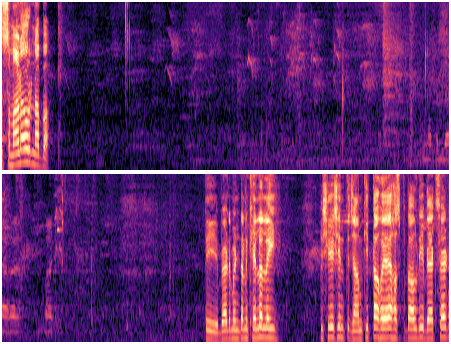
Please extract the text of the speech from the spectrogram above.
ਸਮਾਣਾ ਔਰ ਨਾਭਾ। ਤੇ ਬੈਡਮਿੰਟਨ ਖੇਲਣ ਲਈ ਵਿਸ਼ੇਸ਼ ਇੰਤਜ਼ਾਮ ਕੀਤਾ ਹੋਇਆ ਹੈ ਹਸਪਤਾਲ ਦੀ ਬੈਕ ਸਾਈਡ।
